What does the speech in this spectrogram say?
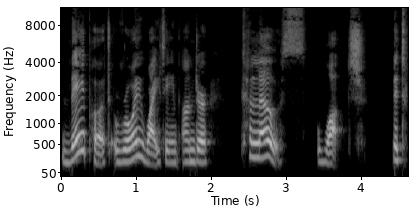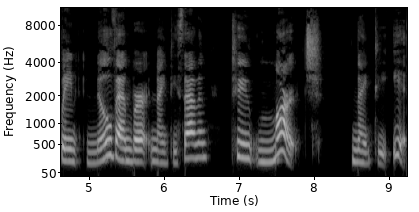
They put Roy Whiting under close watch between November 97 to March 98.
